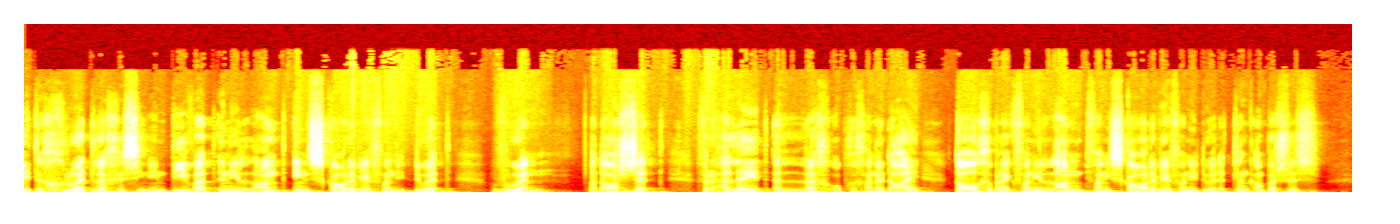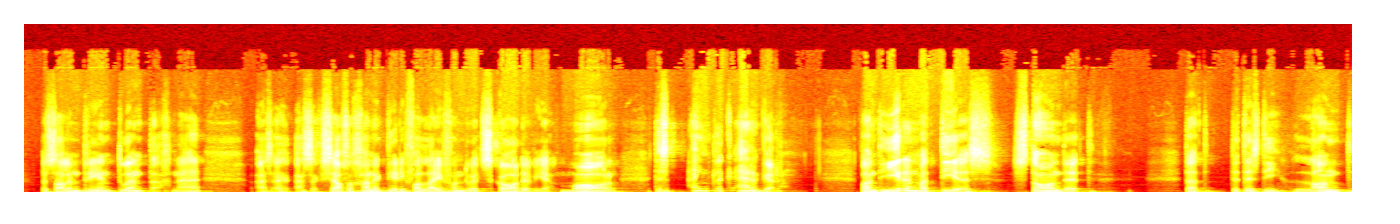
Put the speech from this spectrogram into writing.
het 'n groot lig gesien en die wat in die land en skaduwee van die dood woon wat daar sit vir hulle het 'n lig opgegaan. Nou daai taalgebruik van die land van die skaduwee van die dood, dit klink amper soos Psalm 23, né? As as ek self gaan ek deur die vallei van dood skaduwee, maar dis eintlik erger. Want hier in Matteus staan dit dat dit is die land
